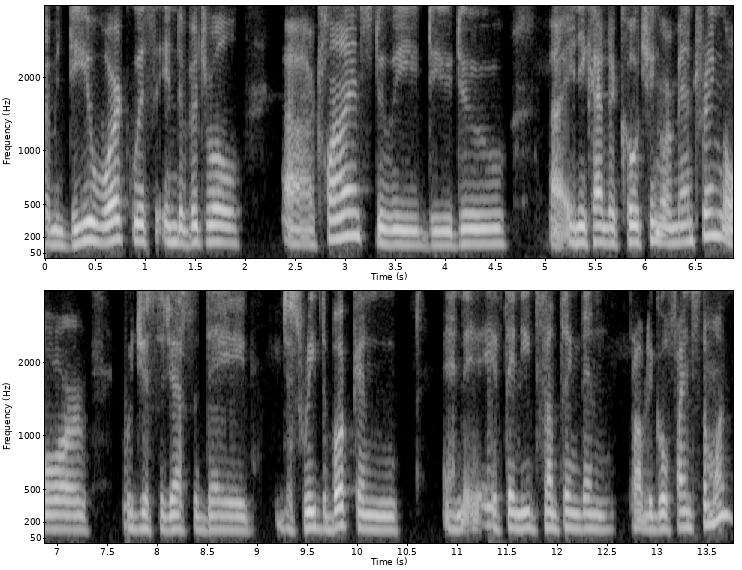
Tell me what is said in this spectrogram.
I mean, do you work with individual uh, clients? Do we? Do you do uh, any kind of coaching or mentoring, or would you suggest that they just read the book and and if they need something, then probably go find someone?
